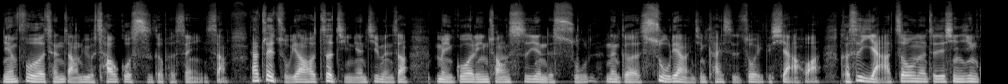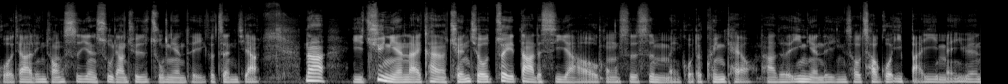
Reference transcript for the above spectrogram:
年复合成长率超过十个 percent 以上。那最主要这几年，基本上美国临床试验的数那个数量已经开始做一个下滑，可是亚洲呢，这些新兴国家临床试验数量却是逐年的一个增加。那以去年来看，全球最大的 CR 公司是美国的 Quintel，它的一年的营收超过一百亿美元。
